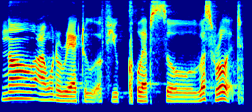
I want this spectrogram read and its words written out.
Now I want to react to a few clips, so let's roll it.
